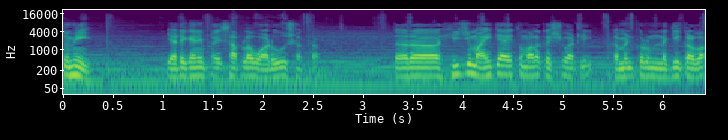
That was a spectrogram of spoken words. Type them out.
तुम्ही या ठिकाणी पैसा आपला वाढवू शकता. तर ही जी माहिती आहे तुम्हाला कशी वाटली कमेंट करून नक्की कळवा.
